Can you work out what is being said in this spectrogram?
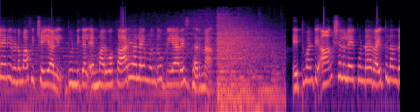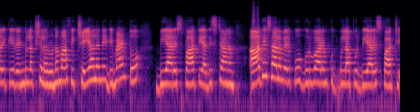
లేని రుణమాఫీ చేయాలి. దుండిగల్ ఎంఆర్ఓ కార్యాలయం ముందు బీఆర్ఎస్ ధర్నా. ఎటువంటి ఆంక్షలు లేకుండా రైతులందరికీ రెండు లక్షల రుణమాఫీ చేయాలనే డిమాండ్తో బీఆర్ఎస్ పార్టీ అధిష్టానం ఆదేశాల మేరకు గురువారం కుత్బుల్లాపూర్ బీఆర్ఎస్ పార్టీ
